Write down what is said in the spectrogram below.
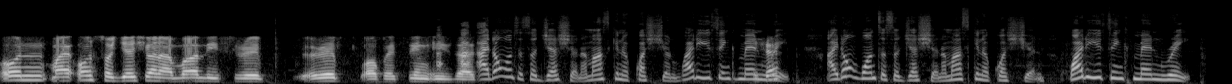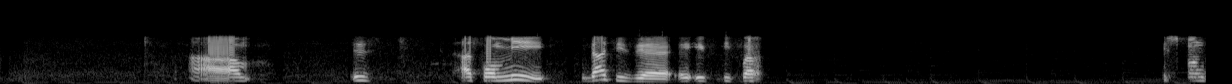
own my own suggestion about this rape rape of a thing is that I, I don't want a suggestion. I'm asking a question. Why do you think men Okay. rape? I don't want a suggestion. I'm asking a question. Why do you think men rape? um is as for me that is uh, if if uh, strong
